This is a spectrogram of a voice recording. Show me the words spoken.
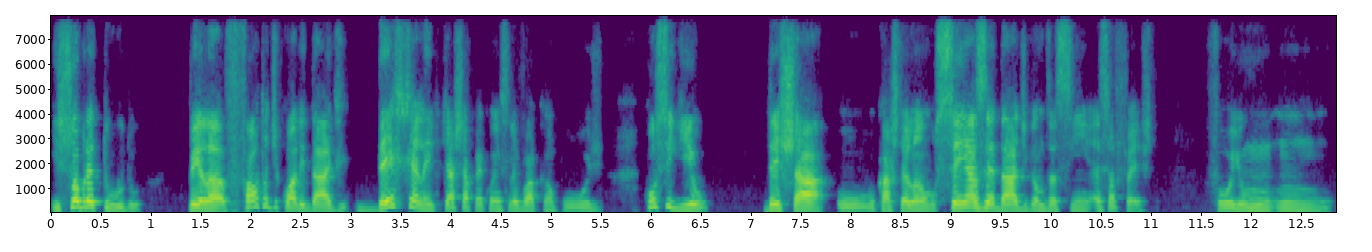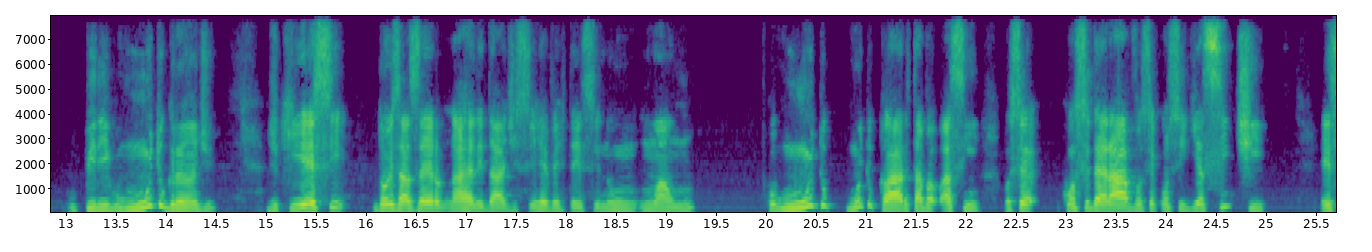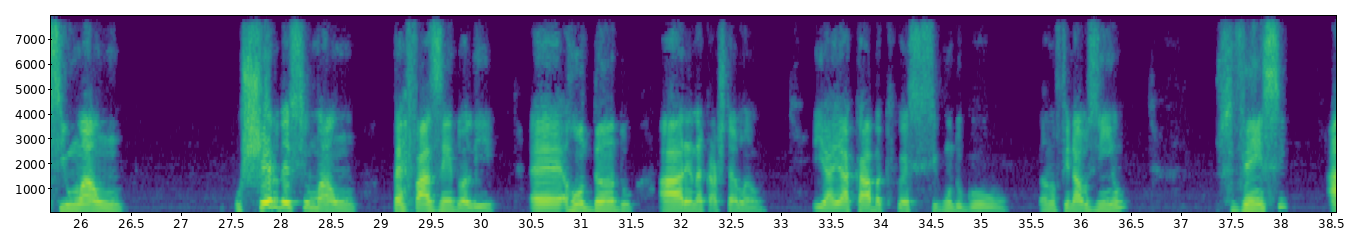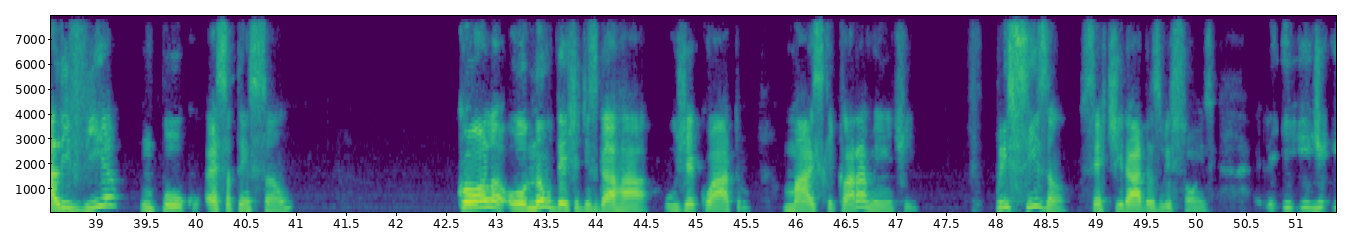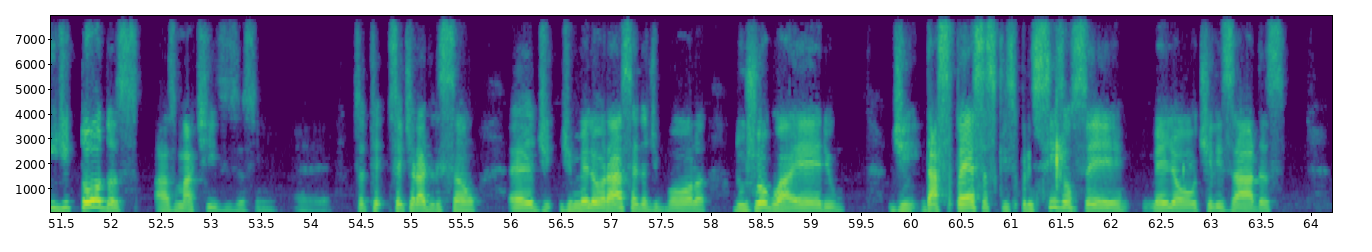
E, sobretudo, pela falta de qualidade deste elenco que a Chapecoense levou a campo hoje, conseguiu deixar o Castelão sem azedar, digamos assim, essa festa. Foi um, um, um perigo muito grande de que esse 2 a 0 na realidade se revertesse num 1 a 1 ficou muito muito claro estava assim você considerar você conseguia sentir esse 1 a 1 o cheiro desse 1 a 1 perfazendo ali é, rondando a arena Castelão e aí acaba que com esse segundo gol no finalzinho vence alivia um pouco essa tensão cola ou não deixa desgarrar o G4, mas que claramente precisam ser tiradas lições. E, e, de, e de, todas as matizes, assim. É, você tirar de lição é, de, de, melhorar a saída de bola, do jogo aéreo, de, das peças que precisam ser melhor utilizadas,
